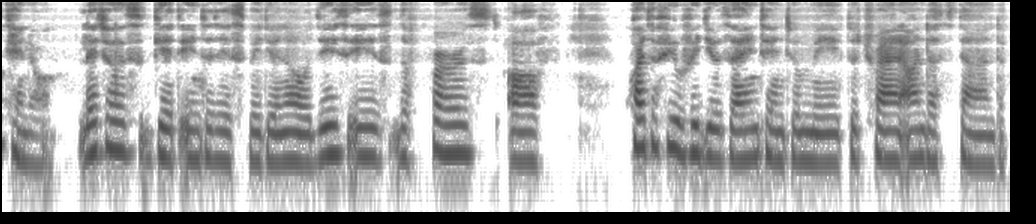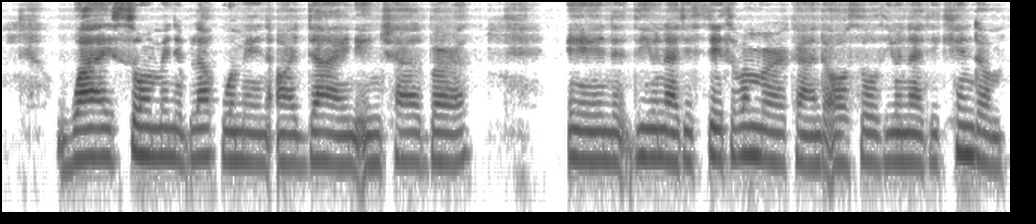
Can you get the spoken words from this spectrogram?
Okay, now let us get into this video now. This is the first of quite a few videos I intend to make to try and understand why so many black women are dying in childbirth in the United States of America and also the United Kingdom.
